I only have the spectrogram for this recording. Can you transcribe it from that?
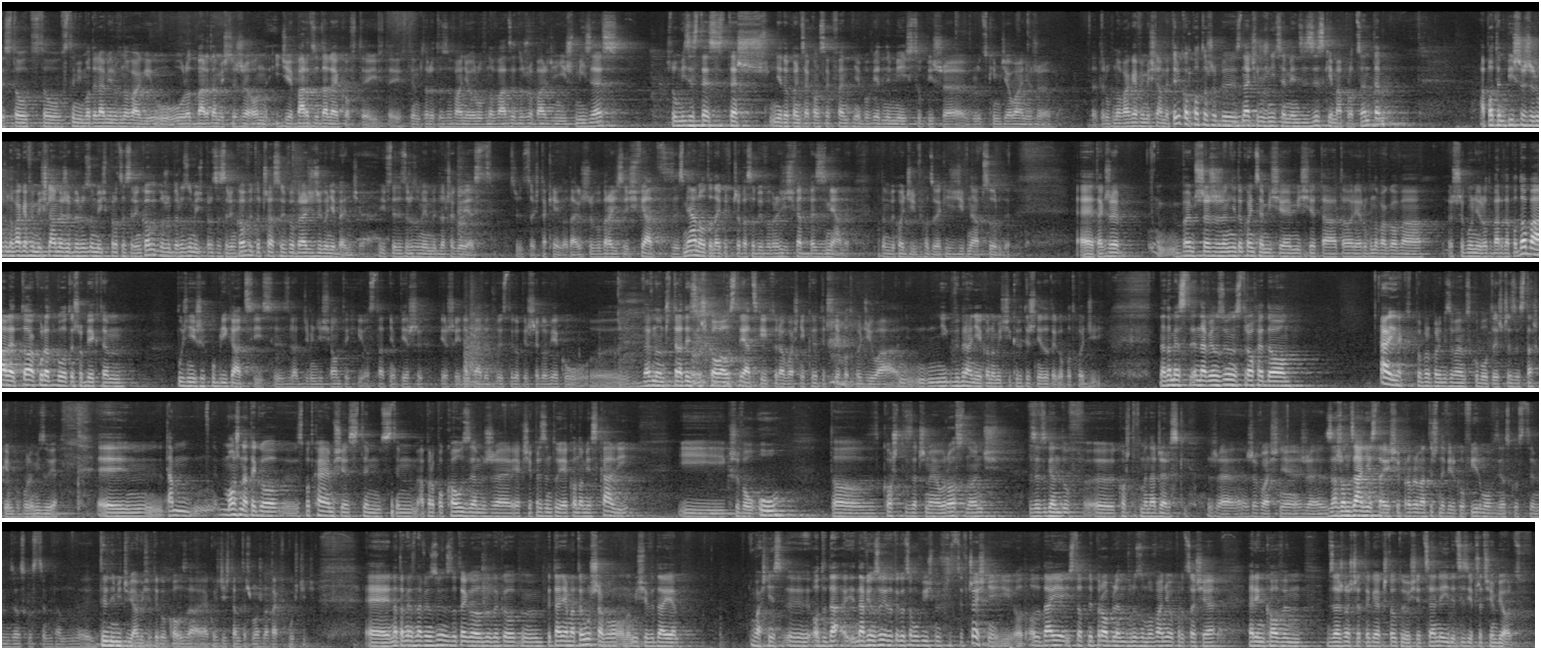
e, z, tą, z, tą, z tymi modelami równowagi u, u Rothbarda. Myślę, że on idzie bardzo daleko w, tej, w, tej, w tym teoretyzowaniu o równowadze, dużo bardziej niż Mises. Zresztą Mises też, też nie do końca konsekwentnie, bo w jednym miejscu pisze w ludzkim działaniu, że tę równowagę wymyślamy tylko po to, żeby znać różnicę między zyskiem a procentem, a potem pisze, że równowagę wymyślamy, żeby rozumieć proces rynkowy, bo żeby rozumieć proces rynkowy, to trzeba sobie wyobrazić, że go nie będzie. I wtedy zrozumiemy, dlaczego jest. Czy coś takiego, tak? Żeby wyobrazić sobie świat ze zmianą, to najpierw trzeba sobie wyobrazić świat bez zmiany. Potem wychodzi, wychodzą jakieś dziwne absurdy. E, także powiem szczerze, że nie do końca mi się, mi się ta teoria równowagowa, szczególnie Rothbarda, podoba, ale to akurat było też obiektem późniejszych publikacji z, z lat 90. i ostatnio pierwszych, pierwszej dekady XXI wieku e, wewnątrz tradycji szkoły austriackiej, która właśnie krytycznie podchodziła, wybrani ekonomiści krytycznie do tego podchodzili. Natomiast nawiązując trochę do a jak polemizowałem z Kubą, to jeszcze ze Staszkiem popolemizuję. E, tam można tego, spotkałem się z tym, z tym a propos kołzem, że jak się prezentuje ekonomię skali i krzywą U, to koszty zaczynają rosnąć ze względów y, kosztów menedżerskich, że, że właśnie, że zarządzanie staje się problematyczne wielką firmą, w związku z tym, w związku z tym tam y, tylnymi drzwiami się tego kołza jakoś gdzieś tam też można tak wpuścić. E, natomiast nawiązując do tego, do tego y, pytania Mateusza, bo ono mi się wydaje właśnie odda, nawiązuje do tego, co mówiliśmy wszyscy wcześniej i oddaje istotny problem w rozumowaniu o procesie rynkowym w zależności od tego, jak kształtują się ceny i decyzje przedsiębiorców.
